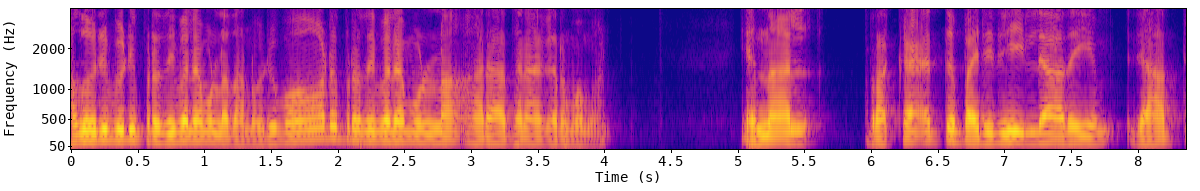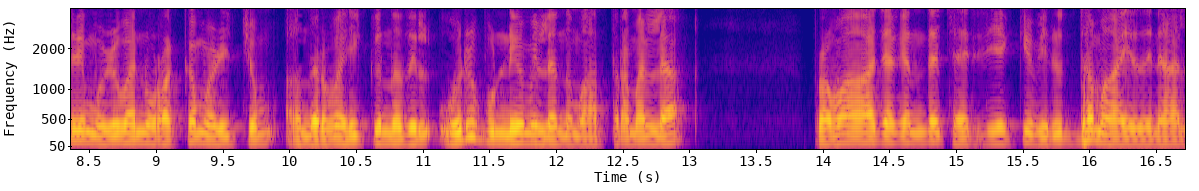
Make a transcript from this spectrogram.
അതൊരു പിടി പ്രതിഫലമുള്ളതാണ്. ഒരുപാട് പ്രതിഫലമുള്ള ആരാധനാകർമ്മമാണ്. എന്നാൽ റക്കായത്ത് പരിധിയില്ലാതെയും രാത്രി മുഴുവൻ ഉറക്കമൊഴിച്ചും അത് നിർവഹിക്കുന്നതിൽ ഒരു പുണ്യമില്ലെന്ന് മാത്രമല്ല പ്രവാചകന്റെ ചര്യയ്ക്ക് വിരുദ്ധമായതിനാൽ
